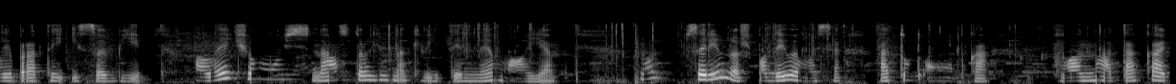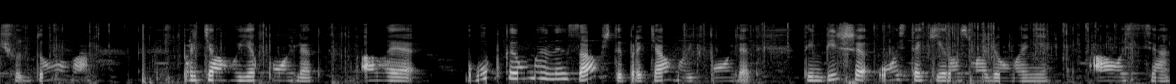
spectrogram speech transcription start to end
вибрати і собі. Але чомусь настрою на квіти немає. Ну, все рівно ж подивимося, а тут голубка. Вона така чудова, притягує погляд, але губки у мене завжди притягують погляд. Тим більше ось такі розмальовані. А ось ця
